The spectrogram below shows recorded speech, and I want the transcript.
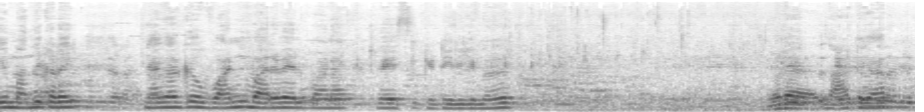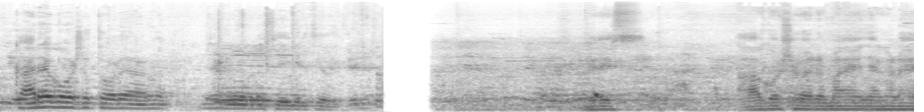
ഈ മന്തിക്കടയിൽ ഞങ്ങൾക്ക് വൻ വരവേൽപ്പാണ് ഗൈസ് കിട്ടിയിരിക്കുന്നത്. ഇവിടെ നാട്ടുകാർ കരഘോഷത്തോടെയാണ് ഞങ്ങളിവിടെ സ്വീകരിച്ചത്. ആഘോഷപരമായ ഞങ്ങളെ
